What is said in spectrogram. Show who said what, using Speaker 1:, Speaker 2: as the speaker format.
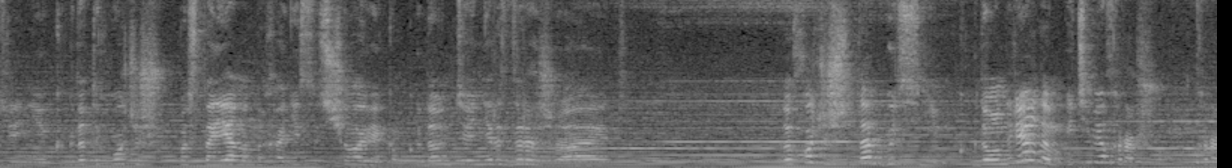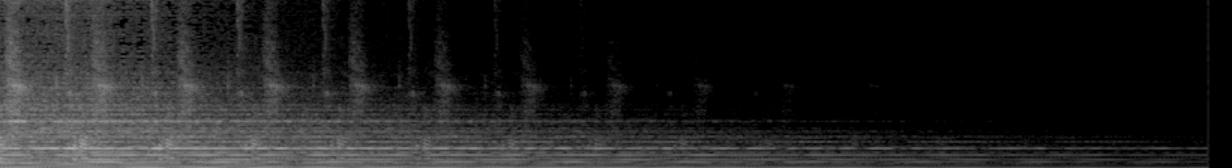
Speaker 1: поведении, когда ты хочешь постоянно находиться с человеком, когда он тебя не раздражает. Когда хочешь всегда быть с ним, когда он рядом и тебе хорошо, хорошо.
